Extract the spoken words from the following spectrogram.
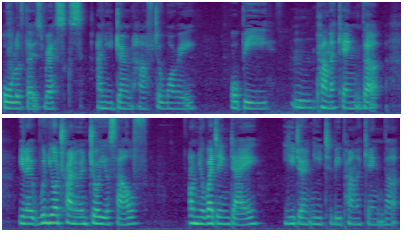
all of those risks and you don't have to worry or be mm. panicking that you know when you're trying to enjoy yourself on your wedding day you don't need to be panicking that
